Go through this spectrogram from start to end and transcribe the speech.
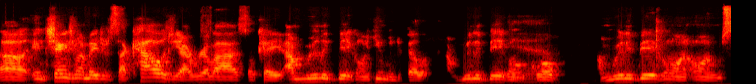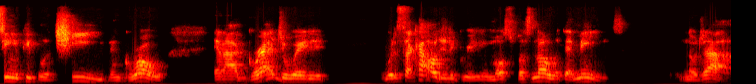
Uh, in changing my major to psychology, I realized, okay, I'm really big on human development. I'm really big on yeah. growth. I'm really big on on seeing people achieve and grow and I graduated with a psychology degree. Most of us know what that means no job.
